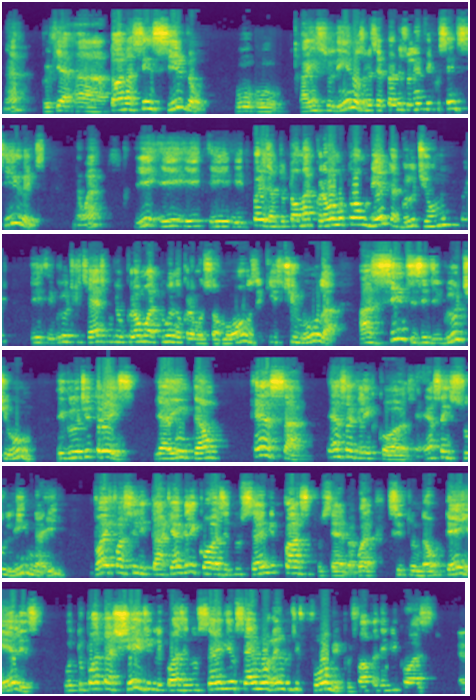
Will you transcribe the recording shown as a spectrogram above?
né? Porque a, torna sensível o, o, a insulina, os receptores de insulina ficam sensíveis, não é? E, e, e, e, por exemplo, tu toma cromo, tu aumenta GLUT1 e e, e GLUT7 porque o cromo atua no cromossomo 11, que estimula a síntese de GLUT1 e GLUT3. E aí, então, essa, essa glicose, essa insulina aí, vai facilitar que a glicose do sangue passe para o cérebro. Agora, se tu não tem eles, tu pode estar cheio de glicose no sangue e o cérebro morrendo de fome por falta de glicose.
